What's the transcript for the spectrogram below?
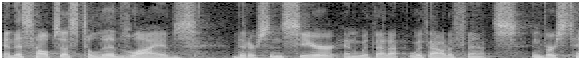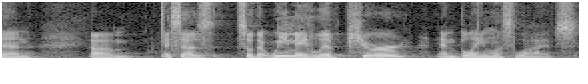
And this helps us to live lives that are sincere and without, without offense. In verse 10, um, it says, So that we may live pure and blameless lives.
